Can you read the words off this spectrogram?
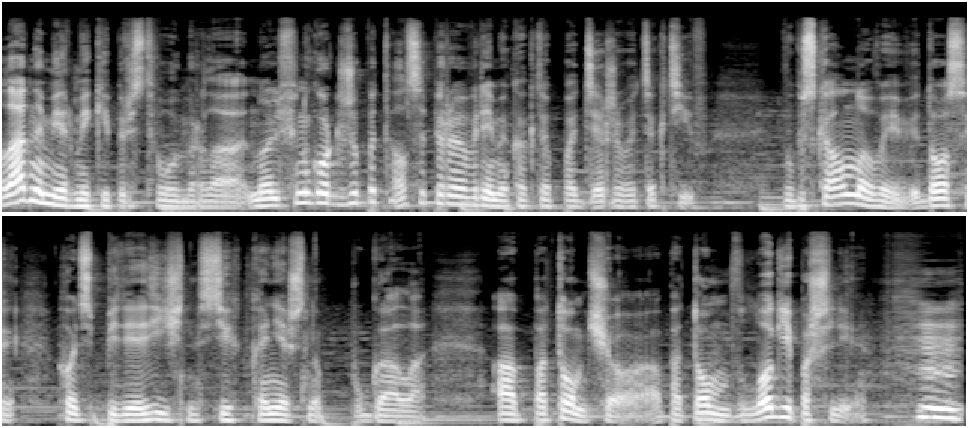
Ладно, мир Микиперство умерла, но Эльфингорд же пытался первое время как-то поддерживать актив. Выпускал новые видосы, хоть периодичность их, конечно, пугала. А потом чё? А потом влоги пошли? Хм.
